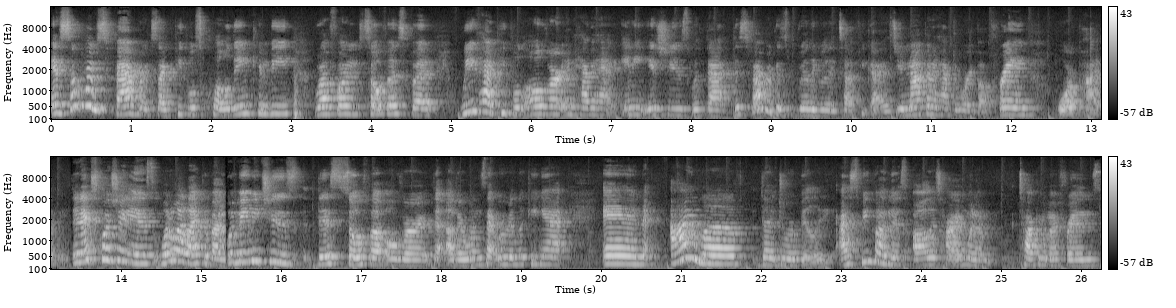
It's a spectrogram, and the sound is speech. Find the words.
And sometimes fabrics, like people's clothing, can be rough on sofas, but we've had people over and haven't had any issues with that. This fabric is really, really tough, you guys. You're not going to have to worry about fraying or piling. The next question is, what do I like about it? What made me choose this sofa over the other ones that we were looking at? And I love the durability. I speak on this all the time when I'm talking to my friends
